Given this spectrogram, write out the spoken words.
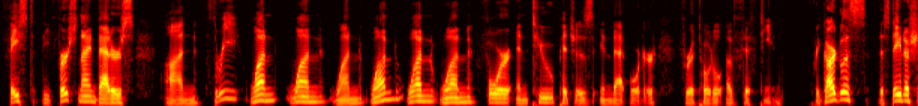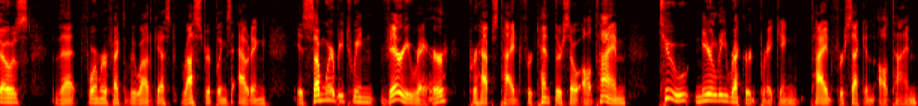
faced the first nine batters on 3, 1, 1, 1, 1, 1, 1, 4, and 2 pitches in that order for a total of 15. Regardless, this data shows that former Effectively Wild guest Ross Stripling's outing is somewhere between very rare, perhaps tied for 10th or so all time, to nearly record breaking, tied for second all time,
